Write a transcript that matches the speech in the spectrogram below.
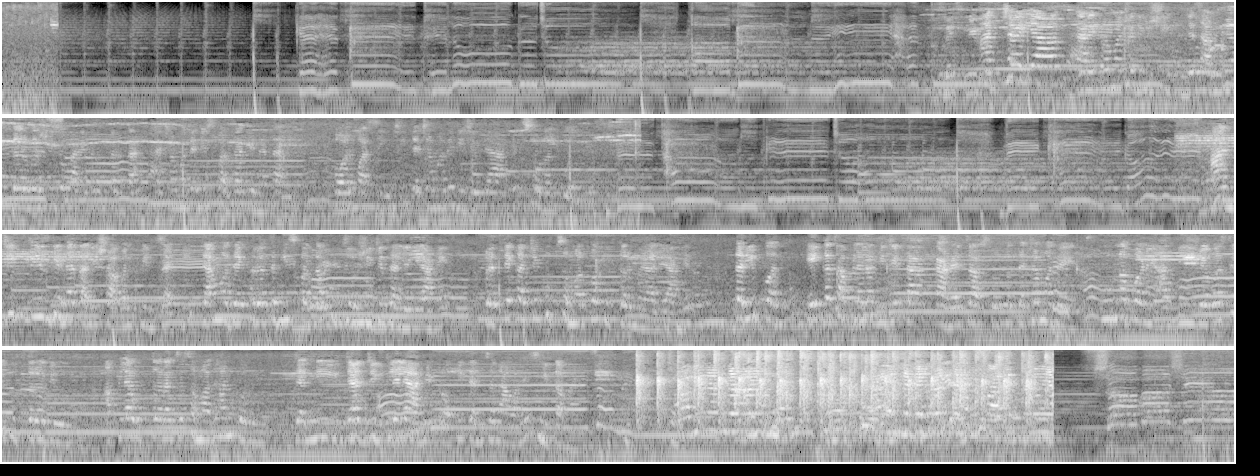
कहते थे लोग जो काबिल नहीं है तू आजच्या या कार्यक्रमाच्या दिवशी म्हणजे साडून दरवर्षी जो कार्यक्रम करतात त्याच्यामध्ये जी स्पर्धा घेण्यात आली. बॉल पासिंगची. त्याच्यामध्ये विजेत्या आहेत सोनल कोल्हे आज जी क्वीज घेण्यात आली श्रावण क्वीनसाठी त्यामध्ये खरं तर ही स्पर्धा खूप जोशीची झालेली आहे. प्रत्येकाचे खूप समर्पक उत्तर मिळाले आहेत. तरी पण एकच आपल्याला विजेता काढायचा असतो तर त्याच्यामध्ये पूर्णपणे अगदी व्यवस्थित उत्तरं देऊन आपल्या उत्तराचं समाधान करून ज्यांनी ज्या जिंकलेल्या आहेत ट्रॉफी त्यांचं नाव आहे स्मिता मॅम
